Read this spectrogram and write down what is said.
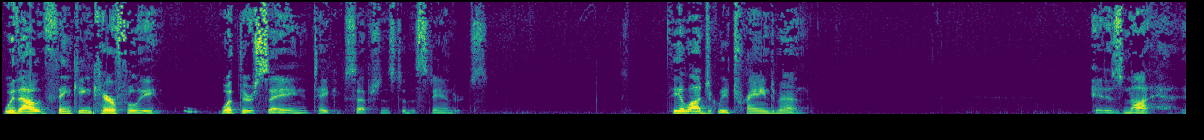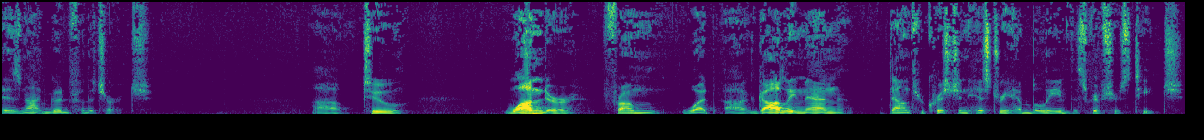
without thinking carefully what they're saying, take exceptions to the standards. Theologically trained men it is not, it is not good for the church uh, to wander from what uh, godly men down through Christian history have believed the scriptures teach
